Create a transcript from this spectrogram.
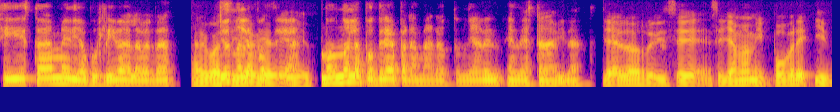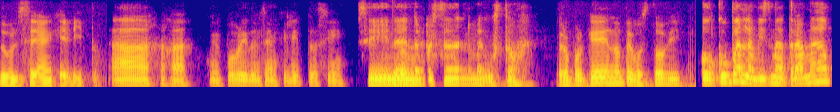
Sí, está medio aburrida, la verdad. Algo así no la había leído. No, no la pondría para maratonear en, esta Navidad. Ya lo revisé. Se llama Mi pobre y dulce angelito. Ah, ajá. Mi pobre y dulce angelito, sí. Sí, la persona no me gustó. ¿Pero por qué no te gustó, Vic? Ocupan la misma trama,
